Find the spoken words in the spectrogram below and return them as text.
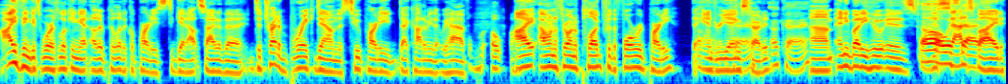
I think it's worth looking at other political parties to get outside of the to try to break down this two party dichotomy that we have. oh I, I want to throw in a plug for the Forward Party that Andrew Yang Oh, Okay, started. Okay. Um, anybody who is Oh, what's that? dissatisfied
